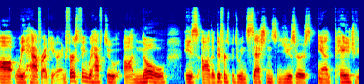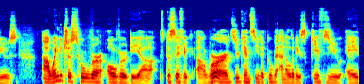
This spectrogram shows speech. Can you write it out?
uh, we have right here. And first thing we have to uh, know is uh, the difference between sessions, users, and page views. Uh, when you just hover over the uh, specific uh, words, you can see that Google Analytics gives you a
